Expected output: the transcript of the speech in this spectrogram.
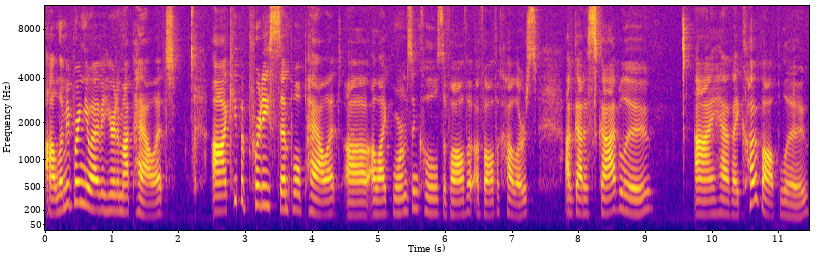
uh, let me bring you over here to my palette. Uh, I keep a pretty simple palette. Uh, I like warms and cools of all the of all the colors. I've got a sky blue. I have a cobalt blue,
